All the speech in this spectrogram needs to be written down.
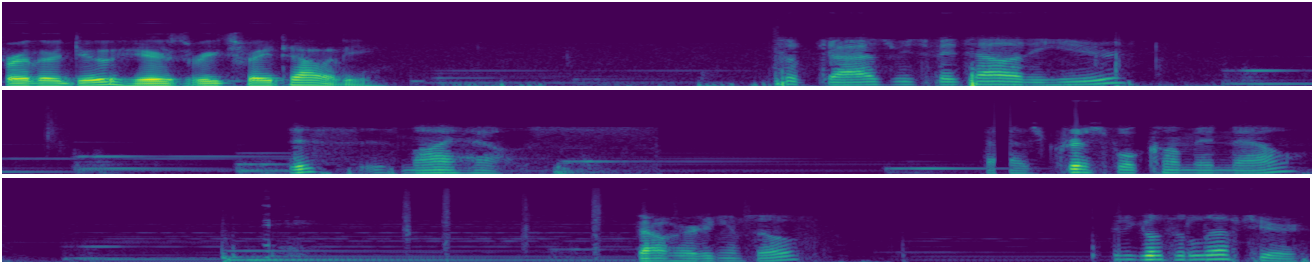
further ado, here's Reach Fatality. What's up guys, Reach Fatality here. This is my house. As Chris will come in now. Without hurting himself. I'm gonna go to the left here.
